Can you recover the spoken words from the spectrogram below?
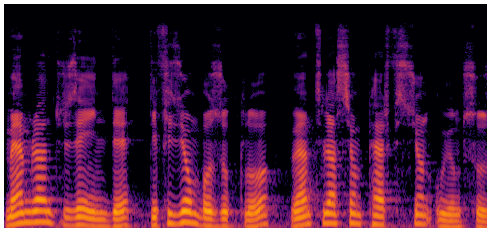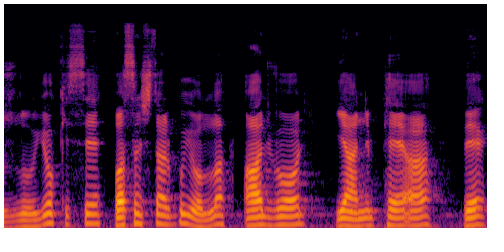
Membran düzeyinde difüzyon bozukluğu, ventilasyon perfüzyon uyumsuzluğu yok ise basınçlar bu yolla alveol yani PA ve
